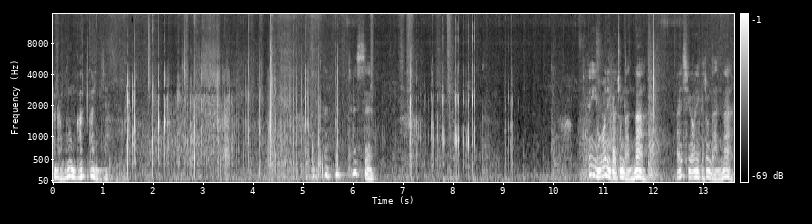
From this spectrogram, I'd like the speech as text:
잘안 부는 것 같다 이제. 찰스. 형이 오니까 좀 낫나? 아저씨가 오니까 좀 낫나?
